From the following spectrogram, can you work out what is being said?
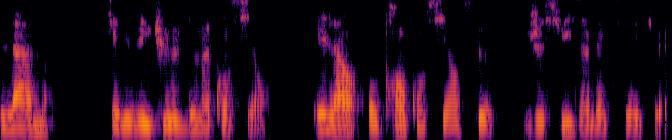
l'âme qui est le véhicule de ma conscience. Et là, on prend conscience que je suis un être spirituel.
